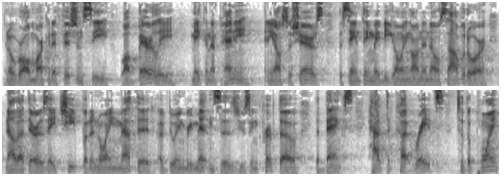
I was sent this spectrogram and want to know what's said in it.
in overall market efficiency while barely making a penny. And he also shares the same thing may be going on in El Salvador now that there is a cheap but annoying method of doing remittances using crypto. The banks had to cut rates to the point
